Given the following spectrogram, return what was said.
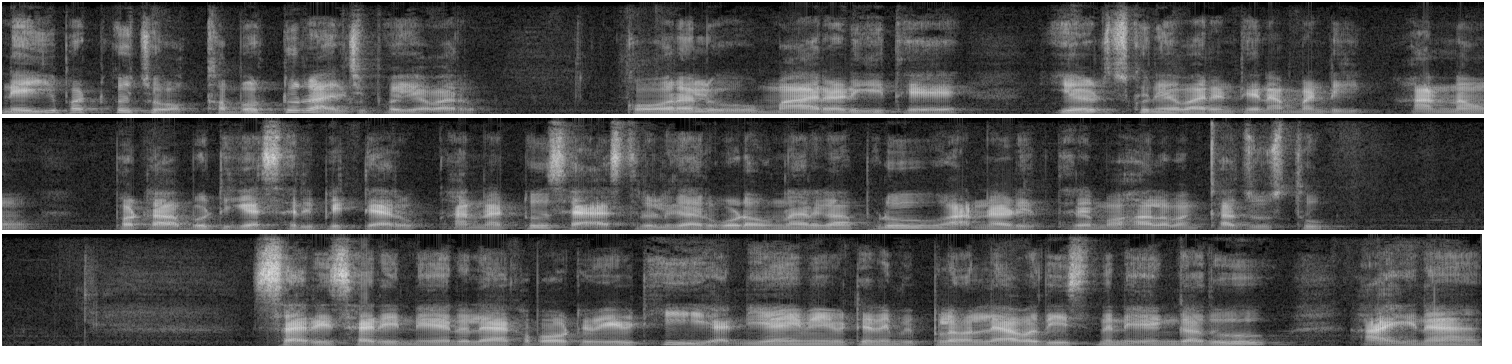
నెయ్యి పట్టుకొచ్చి ఒక్క బొట్టు రాల్చిపోయేవారు. కూరలు మారడిగితే ఏడ్చుకునేవారంటే నమ్మండి అన్నం పొట బొట్టిగా సరిపెట్టారు అన్నట్టు శాస్త్రులు గారు కూడా ఉన్నారుగా అప్పుడు అన్నాడు ఇద్దరి మొహాల వంక చూస్తూ. సరే సరే నేను లేకపోవటం ఏమిటి? అన్యాయం ఏమిటనే విప్లవం లేవదీసింది నేను కాదు. అయినా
